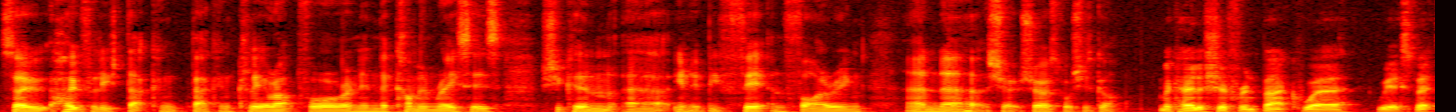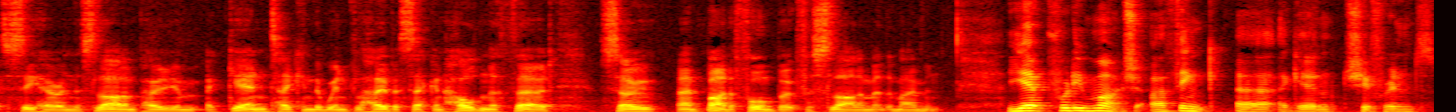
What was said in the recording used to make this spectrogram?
So hopefully that can that can clear up for her, and in the coming races she can uh, you know be fit and firing and uh, show show us what she's got. Mikaela Shiffrin back where we expect to see her in the slalom podium again, taking the win. Vlhova second, Holdener third. So uh, by the form book for slalom at the moment. Yeah, pretty much. I think uh, again, Shiffrin's,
